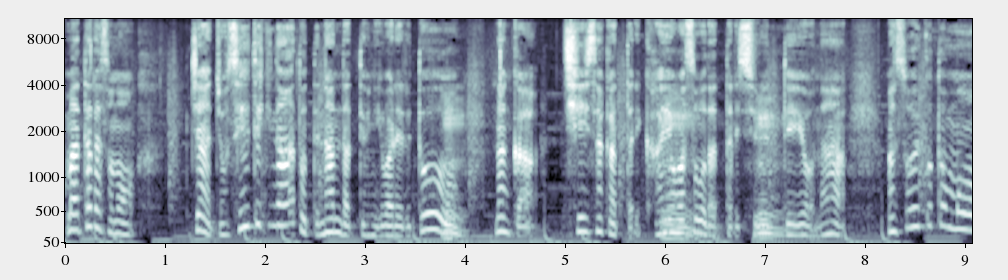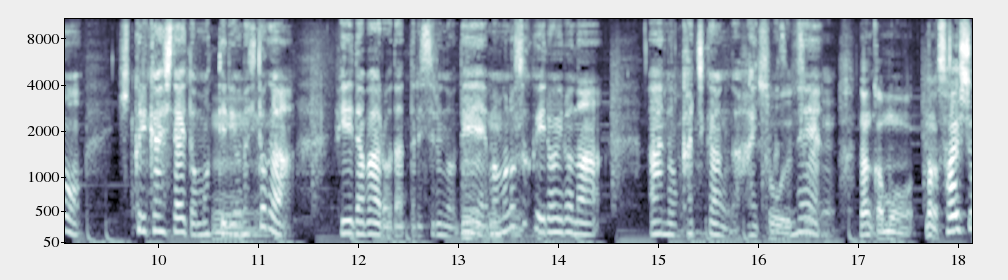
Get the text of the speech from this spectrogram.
まあただそのじゃあ女性的なアートって何だっていうふうに言われると、うん、なんか小さかったりか弱そうだったりするっていうような、うん、まあ、そういうこともひっくり返したいと思っているような人がフィリダ・バーローだったりするので、まあ、ものすごくいろいろなあの価値観が入ってますね。すねなんかもうなんか最初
